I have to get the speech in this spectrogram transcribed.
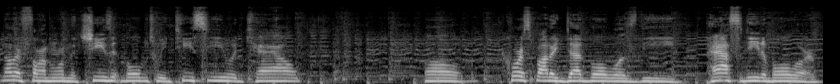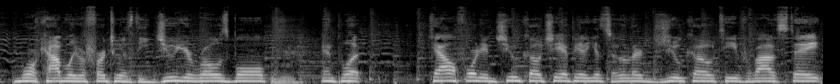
Another fun one, the Cheez It Bowl between TCU and Cal. Well, corresponding Dead Bowl was the Pasadena Bowl, or more commonly referred to as the Junior Rose Bowl, mm-hmm. and put California JUCO champion against another JUCO team from out of state.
